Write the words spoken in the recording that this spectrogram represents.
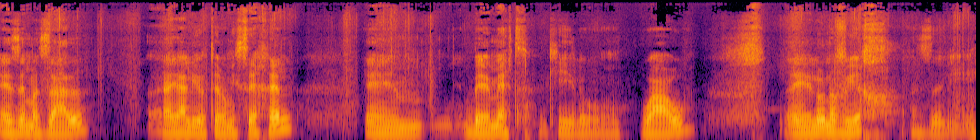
איזה מזל היה לי יותר משכל. באמת, כאילו, וואו. לא נביך, אז אני,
